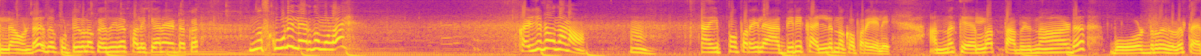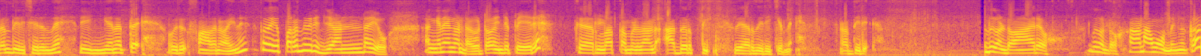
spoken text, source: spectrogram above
എല്ലാം ഉണ്ട്. ഇത് കുട്ടികളൊക്കെ ഇതിൽ കളിക്കാനായിട്ടൊക്കെ ഇന്ന് സ്കൂളിലായിരുന്നു മോളെ? കഴിഞ്ഞിട്ട് വന്നാണോ ഇപ്പോൾ പറയില്ല അതിരി കല്ലെന്നൊക്കെ പറയല്ലേ. അന്ന് കേരള തമിഴ്നാട് ബോർഡറുകൾ തരം തിരിച്ചിരുന്നേ. ഇത് ഇങ്ങനത്തെ ഒരു സാധനം അതിന് ഇപ്പോൾ പറയുന്ന ഒരു ജണ്ടയോ അങ്ങനെ കണ്ടോ കേട്ടോ? അതിന്റെ പേര് കേരള തമിഴ്നാട് അതിർത്തി വേർതിരിക്കുന്നത് അതിര്. ഇത് കണ്ടോ? ആരോ? ഇത് കണ്ടോ? കാണാമോ നിങ്ങൾക്ക്?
